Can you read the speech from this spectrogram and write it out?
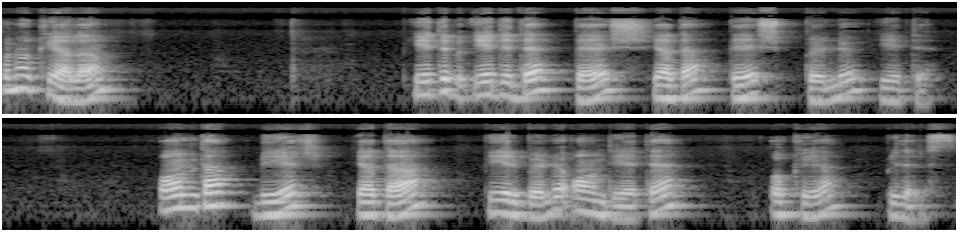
Bunu okuyalım. 7, 7'de 5 ya da 5 bölü 7. 10'da 1 ya da 1 bölü 10 diye de okuyabiliriz.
